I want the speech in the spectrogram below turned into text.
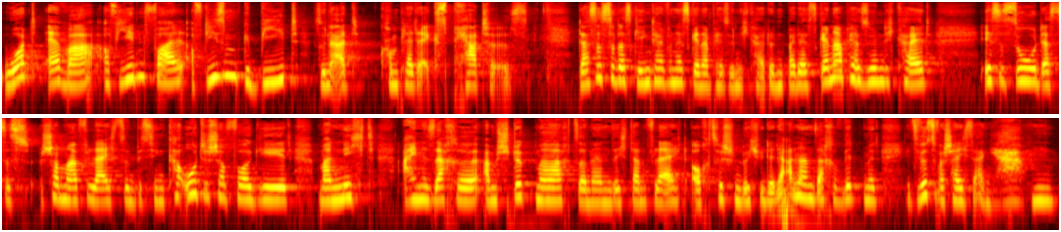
whatever, auf jeden Fall auf diesem Gebiet so eine Art kompletter Experte ist. Das ist so das Gegenteil von der Scanner-Persönlichkeit. Und bei der Scanner-Persönlichkeit ist es so, dass das schon mal vielleicht so ein bisschen chaotischer vorgeht, man nicht eine Sache am Stück macht, sondern sich dann vielleicht auch zwischendurch wieder der anderen Sache widmet. Jetzt wirst du wahrscheinlich sagen, ja, hm,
